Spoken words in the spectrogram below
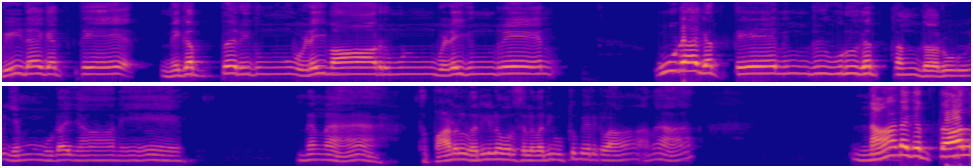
வீடகத்தே மிக பெரிதும் விளைவாறு முன் விளைகின்றேன். ஊடகத்தே நின்று உருகத் தந்தருள் எம் உடையானே. என்னென்ன இந்த பாடல் வரியில் ஒரு சில வரி விட்டு போயிருக்கலாம். ஆனால் நாடகத்தால்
